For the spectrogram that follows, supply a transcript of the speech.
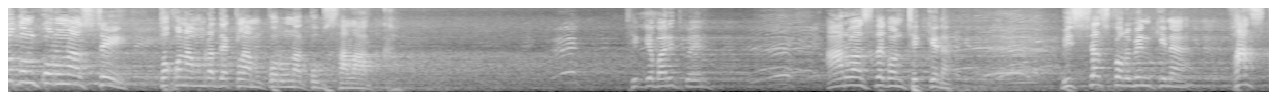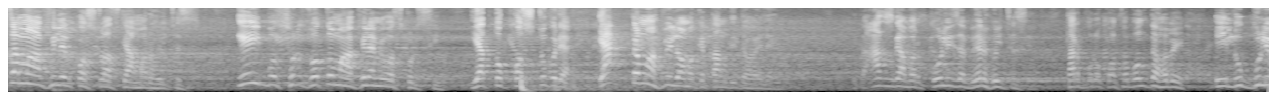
যখন করোনা আসছে তখন আমরা দেখলাম করোনা খুব সালাক। ঠিক যে বাড়িতে কেন আরও আসতে কোন ঠিক কিনা? বিশ্বাস করবেন কিনা? পাঁচটা মাহফিলের কষ্ট আজকে আমার হইতেছে। এই বছর যত মাহফিল আমি ওয়াজ করছি, এত কষ্ট করে একটা মাহফিলও আমাকে টান দিতে হয় নাই। আজকে আমার কলিজা বের হইতেছে। তারপরও কথা বলতে হবে। এই লোকগুলি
